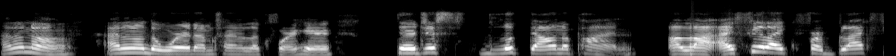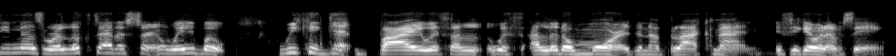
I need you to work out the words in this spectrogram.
i don't know. I don't know the word i'm trying to look for here. They're just looked down upon a lot i feel like for black females we're looked at a certain way but we could get by with a with a little more than a black man if you get what i'm saying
